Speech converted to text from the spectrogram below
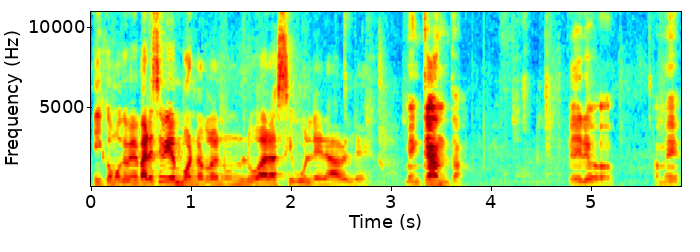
Y como que me parece bien ponerlo en un lugar así vulnerable. Me encanta. Pero también.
